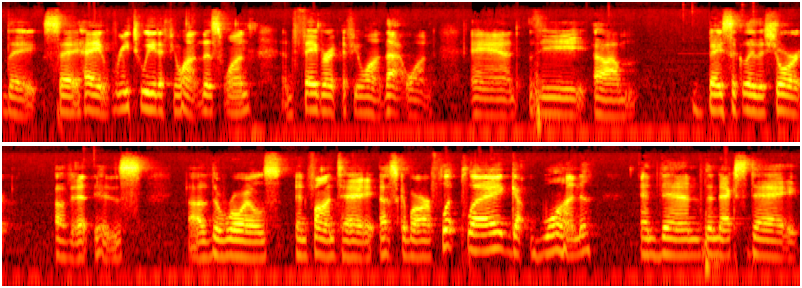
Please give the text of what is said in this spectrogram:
they say, "Hey, retweet if you want this one, and favorite if you want that one." And the um, basically the short of it is uh, the Royals Infante Escobar flip play got one, and then the next day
